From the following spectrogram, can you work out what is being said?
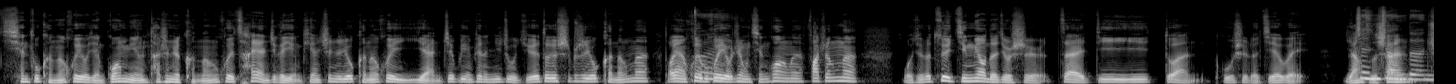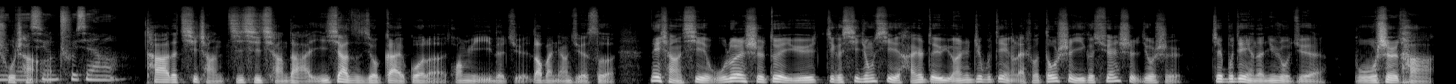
前途可能会有点光明，他甚至可能会参演这个影片，甚至有可能会演这部影片的女主角，都是不是有可能呢？导演会不会有这种情况呢发生呢？我觉得最精妙的就是在第一段故事的结尾，杨子姗出场了，出现了。她的气场极其强大，一下子就盖过了黄米依的角老板娘角色。那场戏，无论是对于这个戏中戏，还是对于《永安镇》这部电影来说，都是一个宣誓，就是这部电影的女主角不是她，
